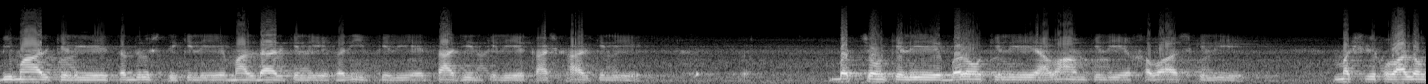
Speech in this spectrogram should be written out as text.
بیمار کے لیے، تندرستی کے لیے، مالدار کے لیے، غریب کے لیے، تاجر کے لیے کاشکار کے لیے۔ بچوں کے لیے، بڑوں کے لیے، عوام کے لیے، خواص کے لیے، مشرق والوں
